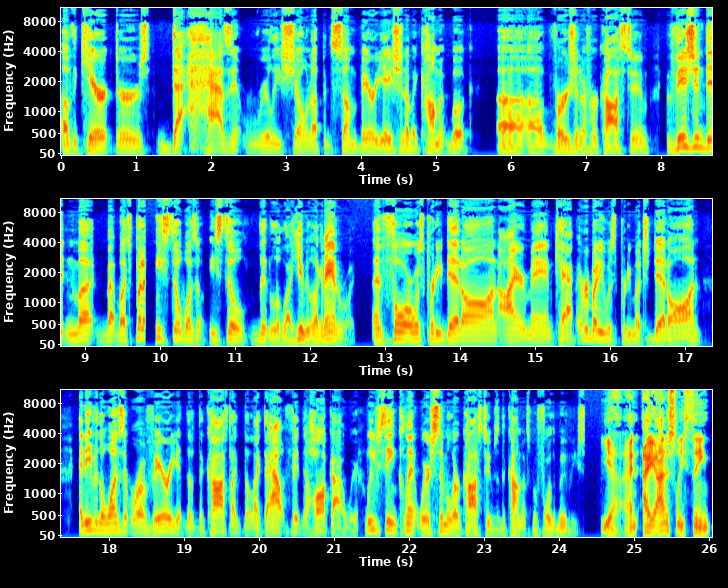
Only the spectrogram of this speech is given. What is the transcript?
of the characters that hasn't really shown up in some variation of a comic book uh, uh, version of her costume. Vision didn't much, much, but he still wasn't. He still didn't look like human, like an android. And Thor was pretty dead on. Iron Man, Cap, everybody was pretty much dead on. And even the ones that were a variant, the, the cost, like the like the outfit that Hawkeye wear. We've seen Clint wear similar costumes in the comics before the movies. Yeah. And I honestly think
